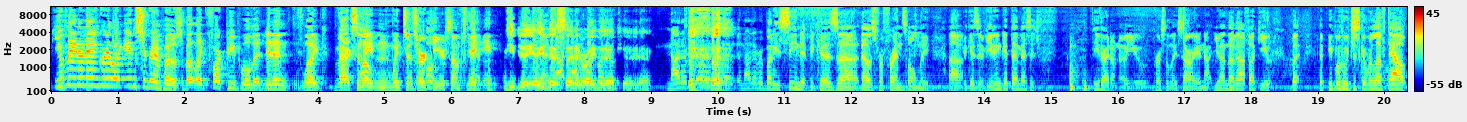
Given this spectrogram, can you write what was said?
You made an angry like Instagram post about like fuck people that didn't like vaccinate Oh, and went to oh, Turkey oh, or something. yeah. He, ju- yeah, he Yeah, just not- said not it right there too. Yeah. Not everybody, not everybody's seen it because uh, that was for friends only. Uh, because if you didn't get that message, either I don't know you personally, sorry, and not you know, that fuck you. But the people who just get were left out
